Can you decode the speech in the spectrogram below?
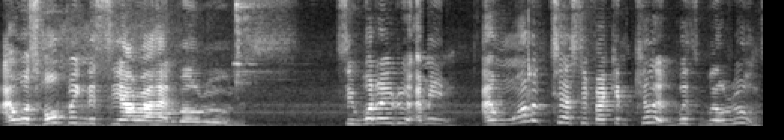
I was hoping the Ciara had will runes. See what I do? I mean, I want to test if I can kill it with will runes.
